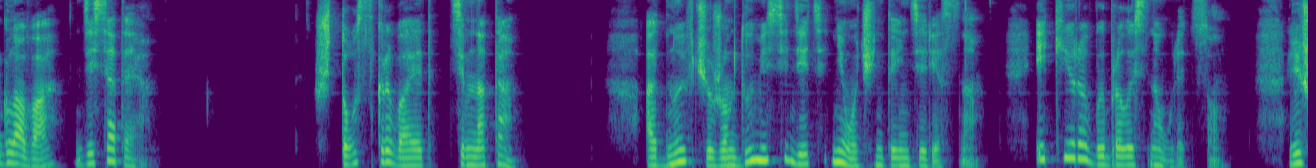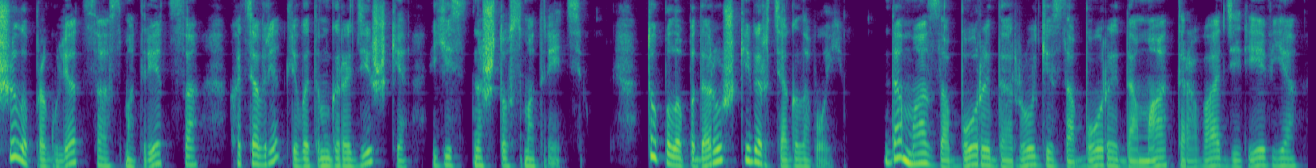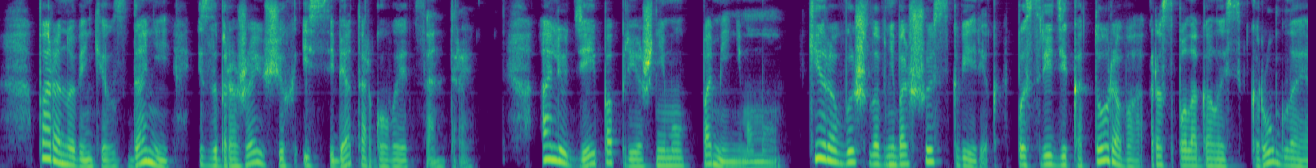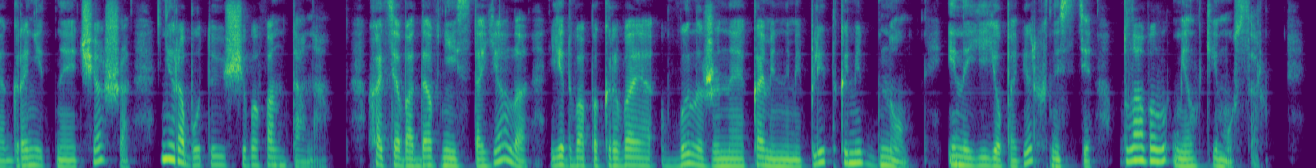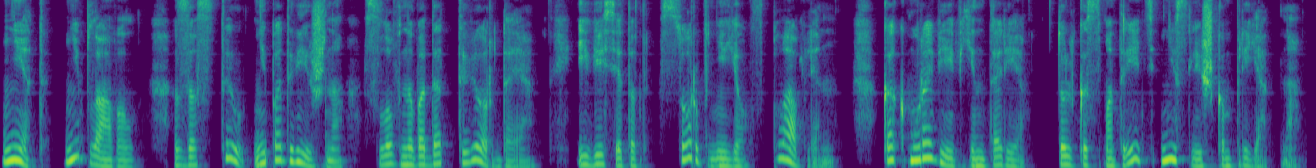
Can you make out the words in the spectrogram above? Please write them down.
Глава десятая. Что скрывает темнота? Одной в чужом доме сидеть не очень-то интересно. И Кира выбралась на улицу. Решила прогуляться, осмотреться, хотя вряд ли в этом городишке есть на что смотреть. Топала по дорожке, вертя головой. Дома, заборы, дороги, заборы, дома, трава, деревья, пара новеньких зданий, изображающих из себя торговые центры. А людей по-прежнему по минимуму. Кира вышла в небольшой скверик, посреди которого располагалась круглая гранитная чаша неработающего фонтана. Хотя вода в ней стояла, едва покрывая выложенное каменными плитками дно, и на ее поверхности плавал мелкий мусор. Нет, не плавал, застыл неподвижно, словно вода твердая, и весь этот сор в нее вплавлен, как муравей в янтаре, только смотреть не слишком приятно.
